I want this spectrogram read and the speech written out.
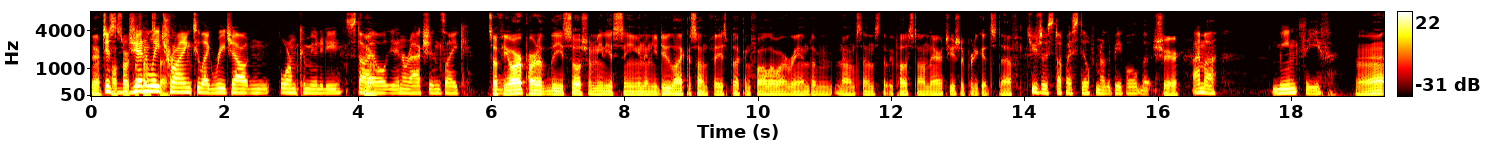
Yeah, just sorts of fun generally trying to like reach out and form community style interactions like So if you are part of the social media scene and you do like us on Facebook and follow our random nonsense that we post on there, it's usually pretty good stuff. it's usually stuff i steal from other people but Sure. i'm a meme thief Uh,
